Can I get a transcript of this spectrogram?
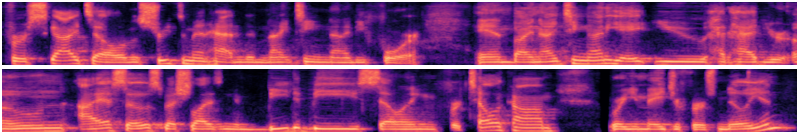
for SkyTel on the streets of Manhattan in 1994, and by 1998 you had had your own ISO specializing in B2B selling for telecom, where you made your first million.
